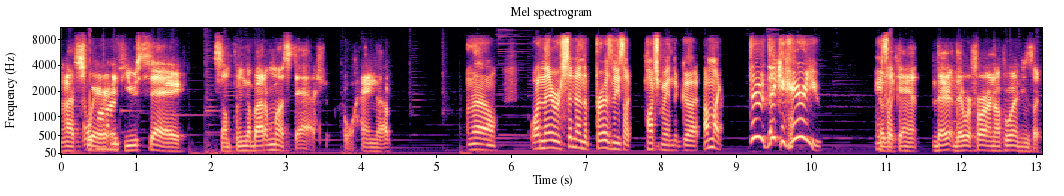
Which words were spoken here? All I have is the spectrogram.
I swear if you say something about a mustache, I will hang up. No, when they were sitting in the prison, he's like, "Punch me in the gut." I'm like, "Dude, they can hear you." He's He's they like, can't. They they were far enough away, and he's like,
